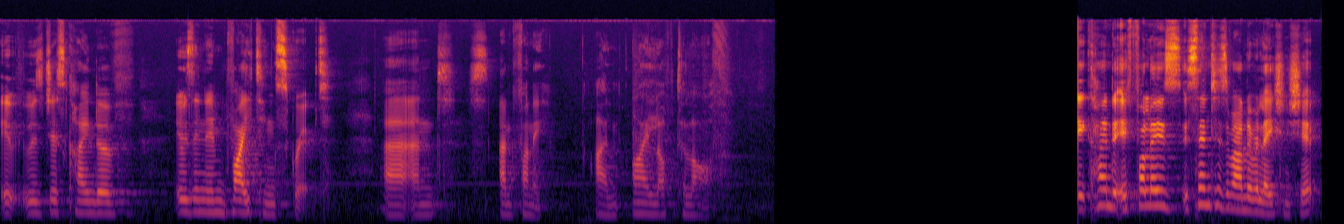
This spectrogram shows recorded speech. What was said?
it was just kind of, it was an inviting script uh, and, and funny. I, I love to laugh. It kind of it follows it centers around a relationship,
